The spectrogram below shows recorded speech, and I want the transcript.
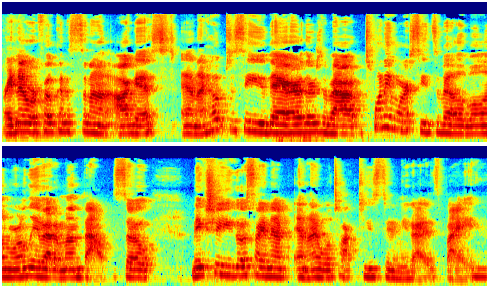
right now we're focusing on August, and I hope to see you there. There's about 20 more seats available, and we're only about a month out. So make sure you go sign up, and I will talk to you soon, you guys. Bye.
